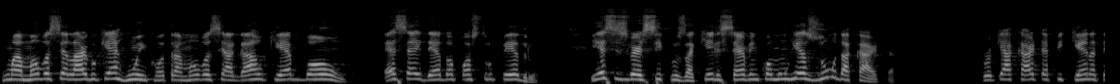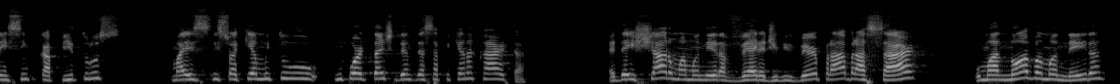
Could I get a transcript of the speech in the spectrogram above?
Com uma mão você larga o que é ruim, com outra mão você agarra o que é bom. Essa é a ideia do apóstolo Pedro. E esses versículos aqui, eles servem como um resumo da carta. Porque a carta é pequena, tem cinco capítulos, mas isso aqui é muito importante dentro dessa pequena carta. É deixar uma maneira velha de viver para abraçar uma nova maneira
